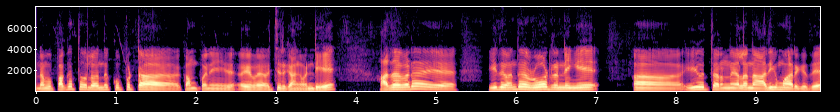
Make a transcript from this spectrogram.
நம்ம பக்கத்தூரில் வந்து குப்பட்டா கம்பெனி வச்சுருக்காங்க வண்டி. அதை விட இது வந்து ரோட் ரன்னிங்கு ஈவுத்தரன் எல்லாம் நான் அதிகமாக இருக்குது.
